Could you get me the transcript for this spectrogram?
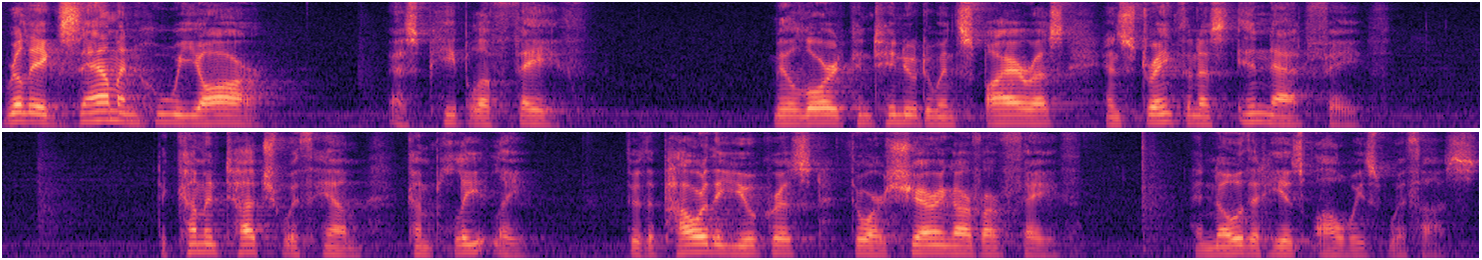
really examine who we are as people of faith. May the Lord continue to inspire us and strengthen us in that faith, to come in touch with Him completely through the power of the Eucharist, through our sharing of our faith, and know that He is always with us.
